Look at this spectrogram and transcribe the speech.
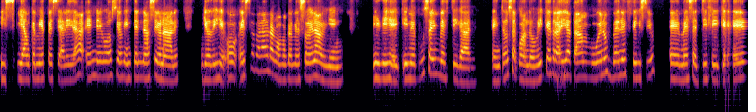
y, aunque mi especialidad es negocios internacionales, yo dije, oh, esa palabra como que me suena bien. Y dije, y me puse a investigar. Entonces, cuando vi que traía tan buenos beneficios, eh, me certifiqué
